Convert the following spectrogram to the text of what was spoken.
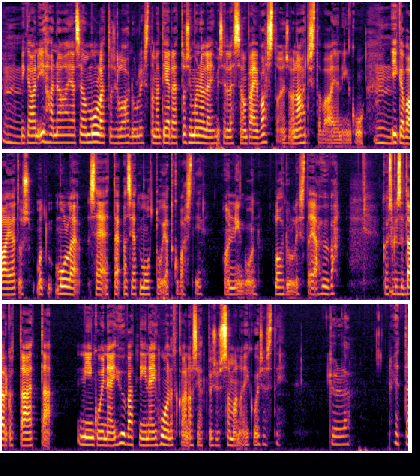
mm. mikä on ihanaa ja se on mulle tosi lohdullista. Mä tiedän, että tosi monelle ihmiselle se on päinvastoin, se on ahdistavaa ja niin kuin mm. ikävä ajatus, mutta mulle se, että asiat muuttuu jatkuvasti on niin kuin lohdullista ja hyvä, koska mm. se tarkoittaa, että niin kuin ei hyvät, niin ei huonotkaan asiat pysy samanaikuisesti. Kyllä. Että,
